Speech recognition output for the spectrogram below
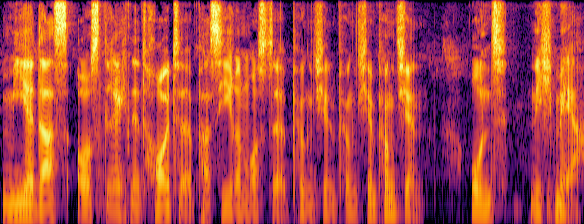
mir das ausgerechnet heute passieren musste, Pünktchen, Pünktchen, Pünktchen und nicht mehr.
